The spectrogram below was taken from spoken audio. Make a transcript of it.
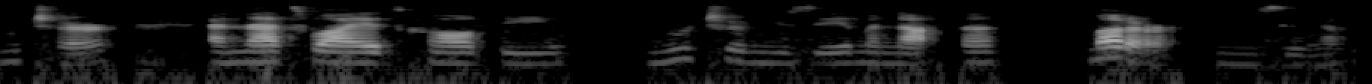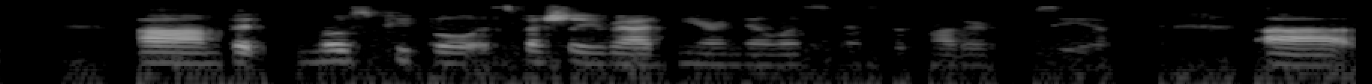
Mutter, and that's why it's called the Mutter Museum and not the Mutter Museum. Um, but most people, especially around here, know us as the Mutter Museum. Uh,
